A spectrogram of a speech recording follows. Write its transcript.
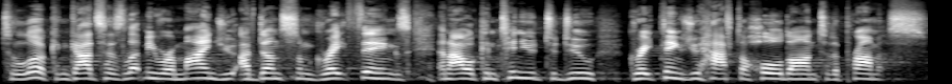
to look. And God says, Let me remind you, I've done some great things and I will continue to do great things. You have to hold on to the promise.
